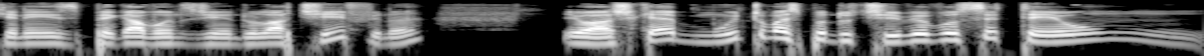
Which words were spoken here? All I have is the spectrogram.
que nem pegavam antes dinheiro do Latifi, né? Eu acho que é muito mais produtivo você ter um,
